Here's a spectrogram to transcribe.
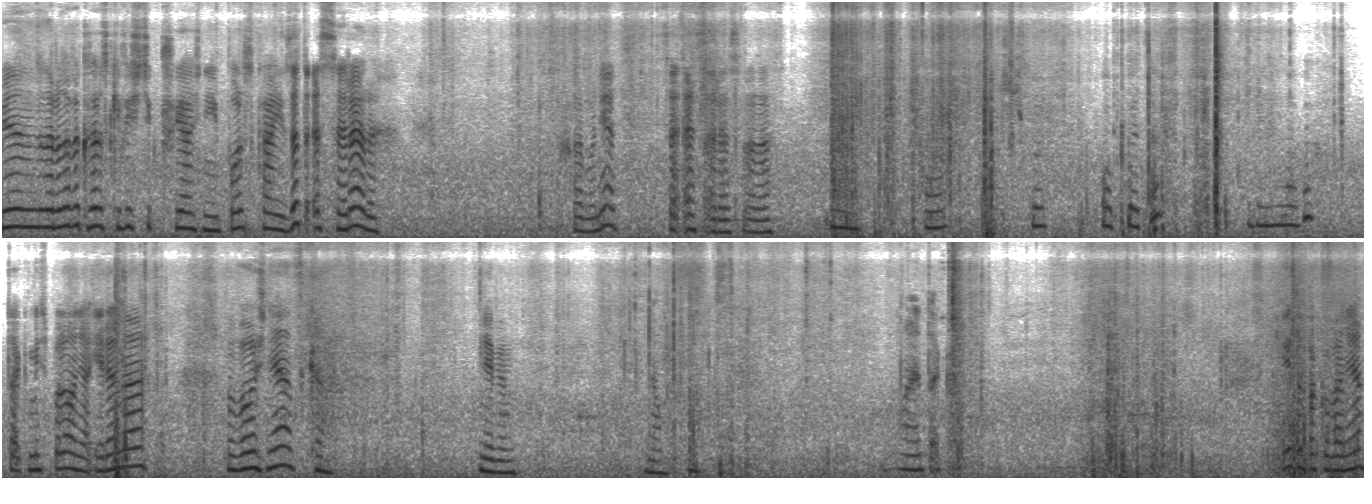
Międzynarodowy Kolarski Wyścig Przyjaźni Polska i ZSRR. Albo nie, CSRS, ale... O, czyżby po płytach winylowych? Tak, Miss Polonia. Irena Woźniacka. Nie wiem. No. Ale tak. Jest opakowanie.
